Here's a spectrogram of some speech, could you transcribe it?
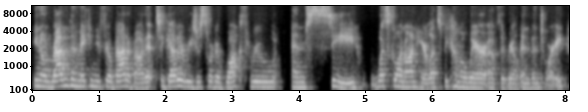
you know, rather than making you feel bad about it, together we just sort of walk through and see what's going on here. Let's become aware of the real inventory.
